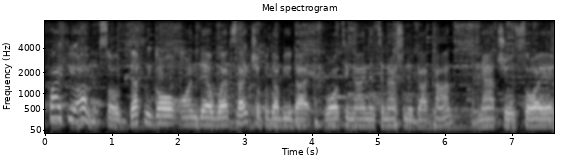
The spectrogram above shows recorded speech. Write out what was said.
quite a few others. So definitely go on their website, www.royalty9international.com. Natural soy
